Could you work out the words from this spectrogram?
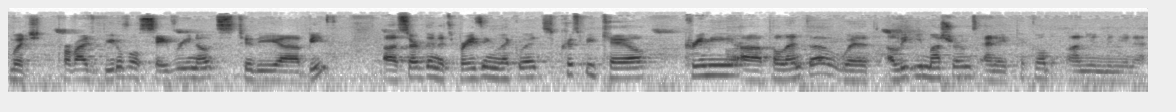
which provides beautiful savory notes to the uh, beef. Uh, served in its braising liquids, crispy kale, creamy uh, polenta with ali'i mushrooms, and a pickled onion mignonette.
